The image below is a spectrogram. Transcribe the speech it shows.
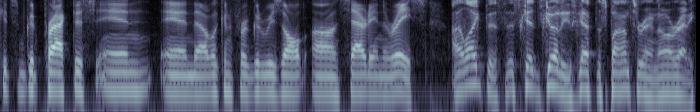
Get some good practice in, and uh, looking for a good result on Saturday in the race. I like this. This kid's good. He's got the sponsor in already.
